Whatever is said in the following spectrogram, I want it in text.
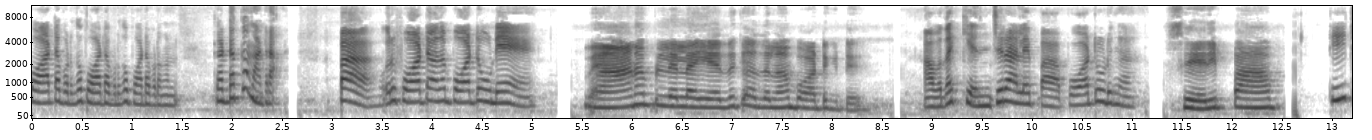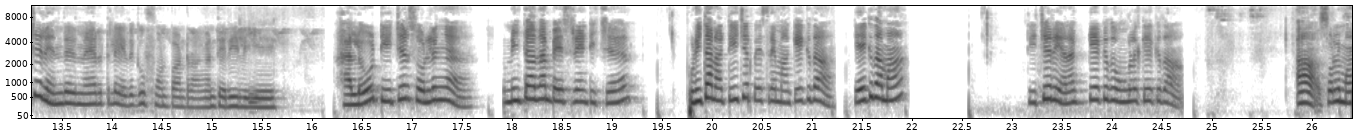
போட்ட போடுங்க போட்ட போடுங்க போட்ட போடுங்கன்னு கிடக்க மாட்டான் அப்பா ஒரு போட்டோ தான் போட்டு விடே வேணாம் பிள்ளைல எதுக்கு அதெல்லாம் போட்டுக்கிட்டு அவதான் கெஞ்சிராளேப்பா போட்டு விடுங்க. சரிப்பா. டீச்சர் எந்த நேரத்தில் எதுக்கு ஃபோன் பண்ணுறாங்கன்னு தெரியலையே. ஹலோ டீச்சர் சொல்லுங்க. புனிதா தான் பேசுகிறேன் டீச்சர் புனிதா நான் டீச்சர் பேசுகிறேம்மா கேட்குதா கேட்குதாம்மா டீச்சர் எனக்கு கேட்குது உங்களுக்கு கேட்குதா ஆ சொல்லுமா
